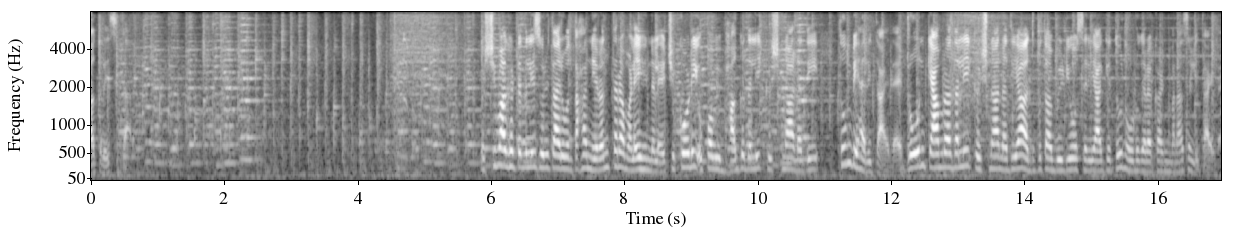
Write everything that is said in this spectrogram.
ಆಗ್ರಹಿಸಿದ್ದಾರೆ. ಪಶ್ಚಿಮ ಘಟ್ಟದಲ್ಲಿ ಸುರಿತಾ ಇರುವಂತಹ ನಿರಂತರ ಮಳೆ ಹಿನ್ನೆಲೆ ಚಿಕ್ಕೋಡಿ ಉಪವಿಭಾಗದಲ್ಲಿ ಕೃಷ್ಣಾ ನದಿ ತುಂಬಿ ಹರಿತಾ ಇದೆ. ಡ್ರೋನ್ ಕ್ಯಾಮೆರಾದಲ್ಲಿ ಕೃಷ್ಣಾ ನದಿಯ ಅದ್ಭುತ ವಿಡಿಯೋ ಸೆರೆಯಾಗಿದ್ದು ನೋಡುಗರ ಕಣ್ಮನ ಸೆಳೀತಾ ಇದೆ.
